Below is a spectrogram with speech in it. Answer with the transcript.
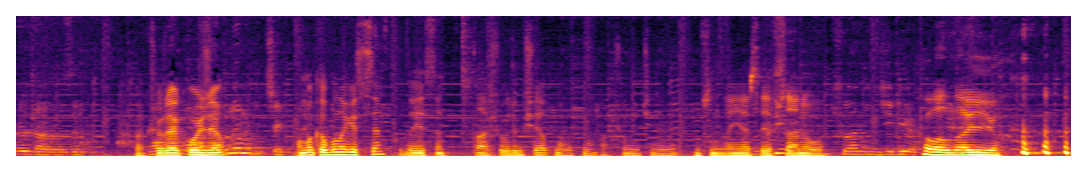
Evet abi hazır. Bak şuraya koyacağım. Mama kabına mı gidecek? Ama kabına gitsin. Bu da yesin. Daha şöyle bir şey yapmadık mı? Bak şunun içine bir. İçinden yerse efsane olur. Şu an inceliyor. Vallahi yiyor.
